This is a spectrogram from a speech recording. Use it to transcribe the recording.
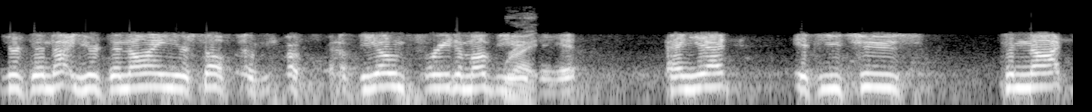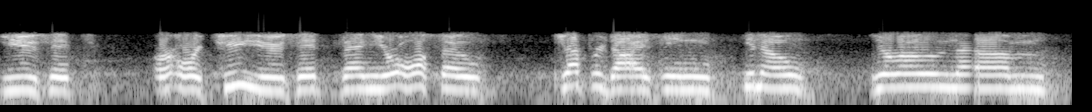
you're, deni- you're denying yourself of, of, of the own freedom of Right. using it. And yet, if you choose to not use it or, or to use it, then you're also jeopardizing, you know, your own, um,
